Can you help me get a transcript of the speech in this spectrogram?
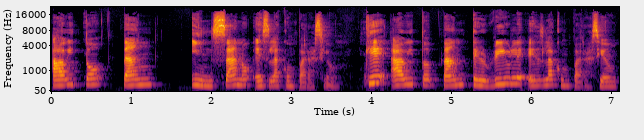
hábito tan insano es la comparación? ¿Qué hábito tan terrible es la comparación?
